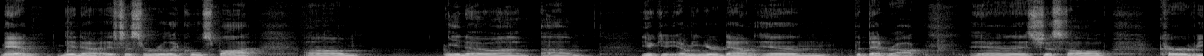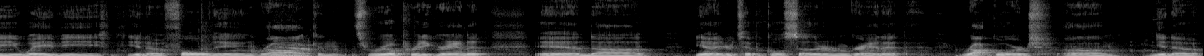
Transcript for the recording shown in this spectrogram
man, you know, it's just a really cool spot. Um, you know, um, um, you can, I mean, you're down in the bedrock, and it's just all curvy, wavy, you know, folding rock, Yeah. and it's real pretty granite, and uh, you know, your typical southern granite, rock gorge, um, you know,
